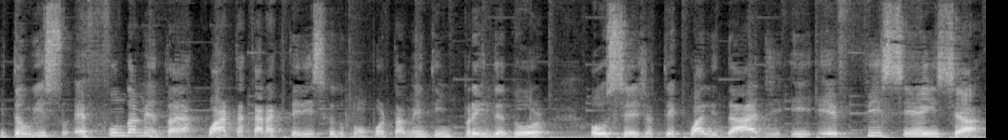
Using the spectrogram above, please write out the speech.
Então isso é fundamental, é a quarta característica do comportamento empreendedor, ou seja, ter qualidade e eficiência.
